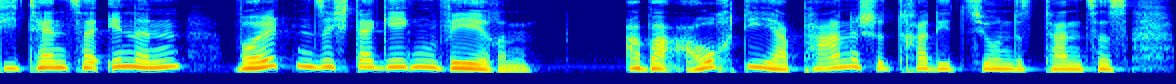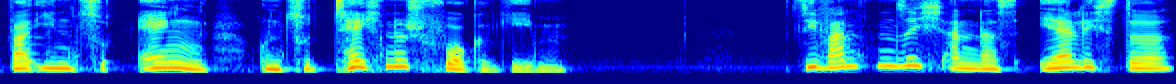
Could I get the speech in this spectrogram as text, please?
Die TänzerInnen wollten sich dagegen wehren, aber auch die japanische Tradition des Tanzes war ihnen zu eng und zu technisch vorgegeben. Sie wandten sich an das Ehrlichste,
